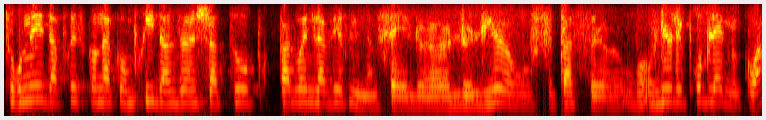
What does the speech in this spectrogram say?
tourné, d'après ce qu'on a compris, dans un château pas loin de la Vérune. Enfin, le, le lieu où se passe, où ont lieu les problèmes, quoi.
